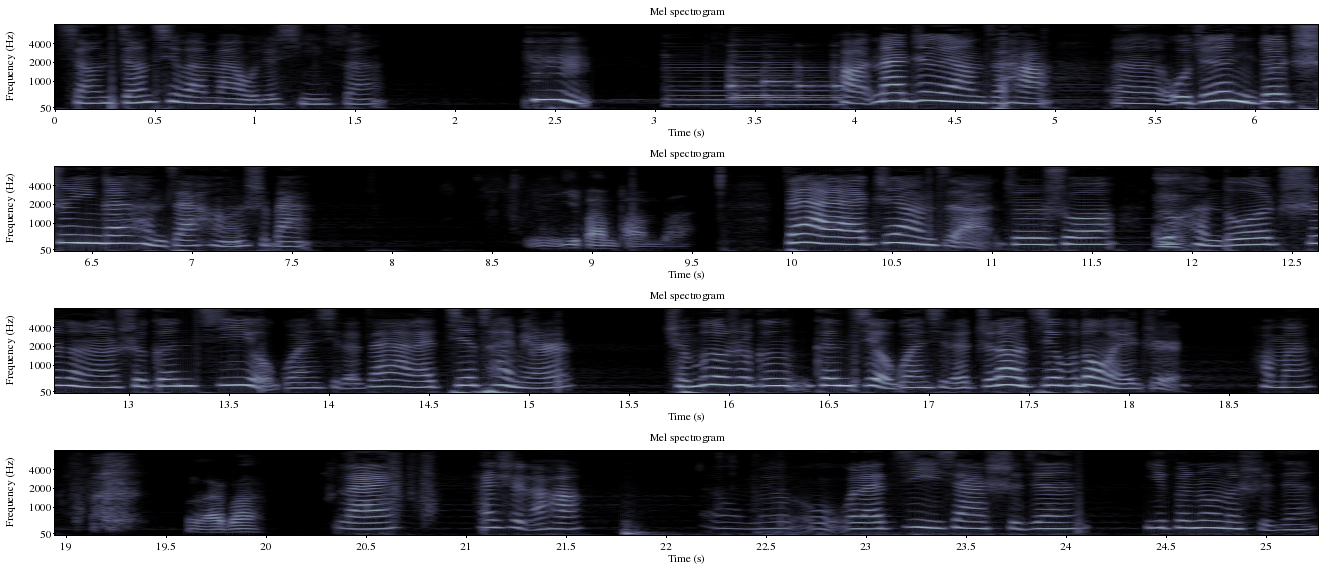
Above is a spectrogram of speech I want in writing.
想讲起外卖我就心酸。好，那这个样子哈，嗯，我觉得你对吃应该很在行是吧？一般般吧。咱俩来这样子，就是说 有很多吃的呢是跟鸡有关系的，咱俩来接菜名儿，全部都是跟跟鸡有关系的，直到接不动为止，好吗？来吧，来开始了哈。哎，我没有，我我来记一下时间，一分钟的时间。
